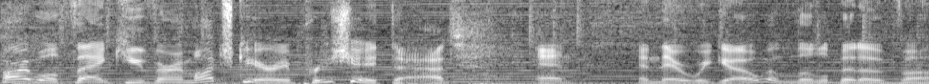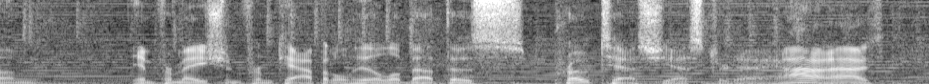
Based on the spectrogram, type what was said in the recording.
All right. Well, thank you very much, Gary. Appreciate that. And and there we go. A little bit of um, information from Capitol Hill about those protests yesterday. I don't know.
